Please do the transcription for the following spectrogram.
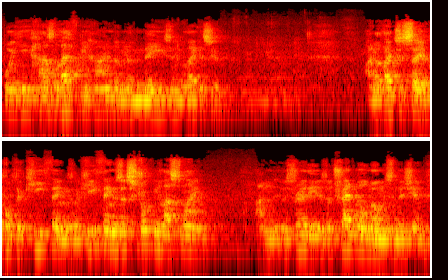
but he has left behind an amazing legacy. And I'd like to say a couple of key things. And the key things that struck me last night And it was really, it was a treadmill moment in the gym.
